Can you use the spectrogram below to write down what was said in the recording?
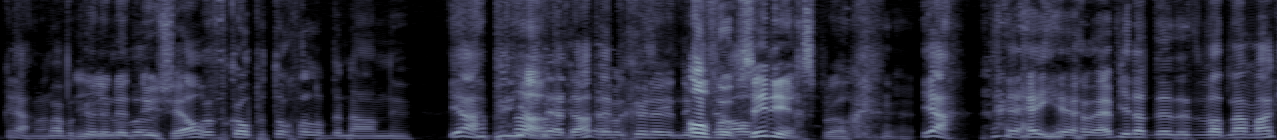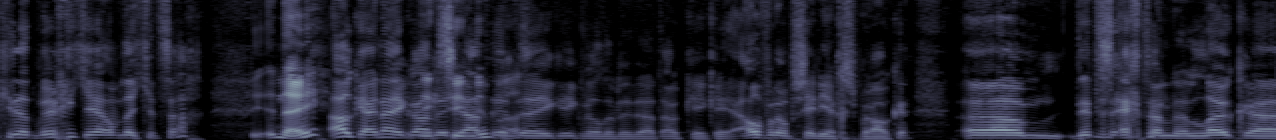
Ja, maar we kunnen het we- nu We zelf. verkopen toch wel op de naam nu. Ja, Nou, ja, dat. En we kunnen Over Obsidian gesproken. Ja, hey, eh, heb je dat, dat- wat, nou maak je dat bruggetje omdat je het zag? nee? Oké, nee, ik, Ik zie het inderdaad- nu pas. nee, ik, ik wilde inderdaad ook kijken. Over Obsidian gesproken. Ehm, dit is echt een, leuk eh,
